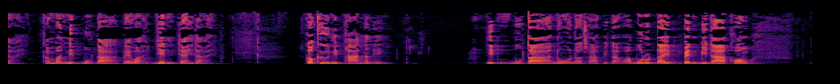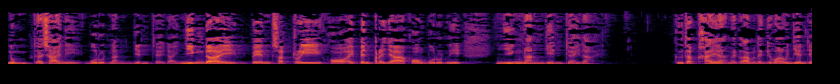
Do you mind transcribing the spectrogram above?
ได้คำว่านิบุตาแปลว่า เย็นใจได้ ก็คือนิพพานนั่นเอง นิบุตานูนาชาปิตาว่าบุรุษใดเป็นบิดาของหนุ่มชายนี้ บุรุษนั้นเย็นใจได้ หญิงใดเป็นสตรีขอไอ้เป็นภรรยาของบุรุษนี้ หญิงนั้นเย็นใจได้ คือถ้าใครอะไม่กล้าไม่ได้เกี่ยวข้องเราเย็นใจ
